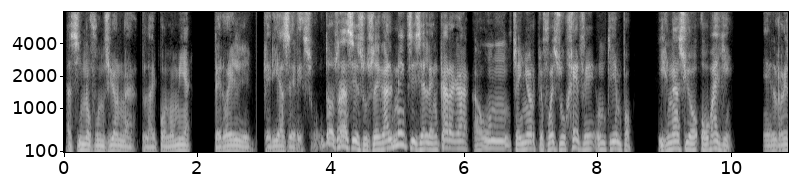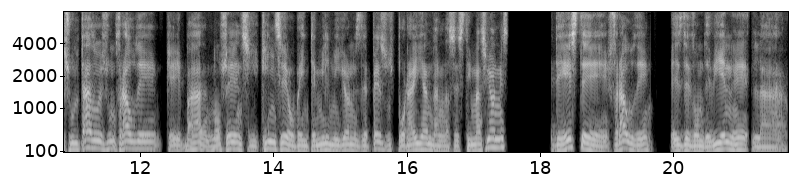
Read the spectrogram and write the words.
Así no funciona la economía pero él quería hacer eso. Entonces hace su Segalmex y se le encarga a un señor que fue su jefe un tiempo, Ignacio Ovalle. El resultado es un fraude que va, no sé, si 15 o 20 mil millones de pesos, por ahí andan las estimaciones. De este fraude es de donde viene la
